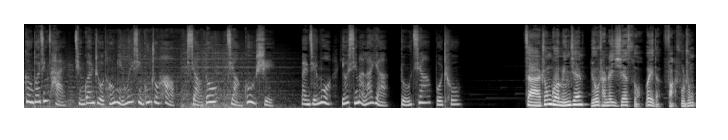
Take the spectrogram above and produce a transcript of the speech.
更多精彩，请关注同名微信公众号“小东讲故事”。本节目由喜马拉雅独家播出。在中国民间流传着一些所谓的法术中，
